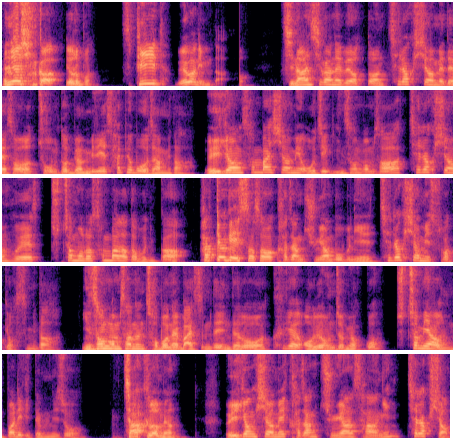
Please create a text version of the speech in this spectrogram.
안녕하십니까 여러분. 스피드 외건입니다. 지난 시간에 배웠던 체력 시험에 대해서 조금 더 면밀히 살펴보고자 합니다. 의경 선발 시험이 오직 인성검사와 체력 시험 후에 추첨으로 선발하다 보니까 합격에 있어서 가장 중요한 부분이 체력 시험일 수밖에 없습니다. 인성검사는 저번에 말씀드린 대로 크게 어려운 점이 없고 추첨이야 운빨이기 때문이죠. 자 그러면 의경 시험의 가장 중요한 사항인 체력 시험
